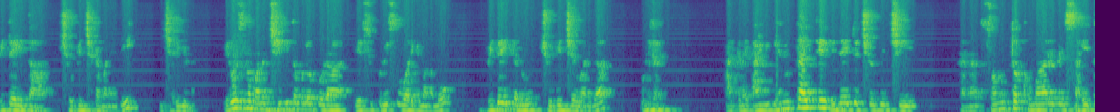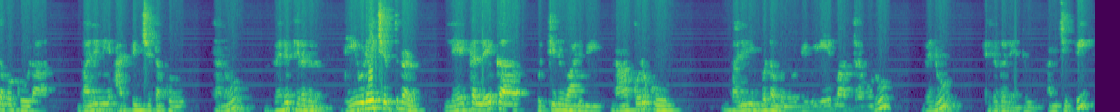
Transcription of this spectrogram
విధేయత చూపించడం అనేది జరిగింది. ఈ రోజున మన జీవితంలో కూడా యేసుక్రీస్తు వారికి మనము విధేయతను చూపించేవారుగా ఉండాలి. అక్కడ ఆయన ఎంతైతే విధేయత చూపించి తన సొంత కుమారుని సహితము కూడా బలిని అర్పించుటకు తను వెనుతిరగలను దేవుడే చెప్తున్నాడు లేక లేక వచ్చిన వాడిని నా కొరకు బలి ఇవ్వటములో నీవు ఏ మాత్రమును వెను తిరగలేదు అని చెప్పి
